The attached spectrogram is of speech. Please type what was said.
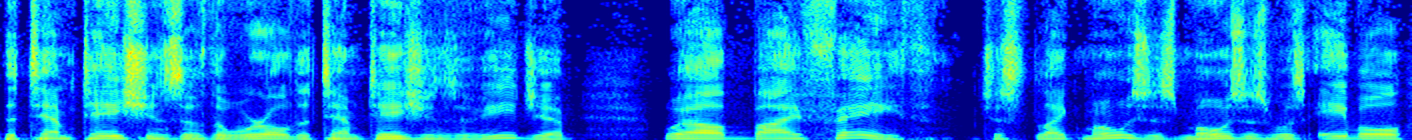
the temptations of the world, the temptations of Egypt? Well, by faith, just like Moses. Moses was able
